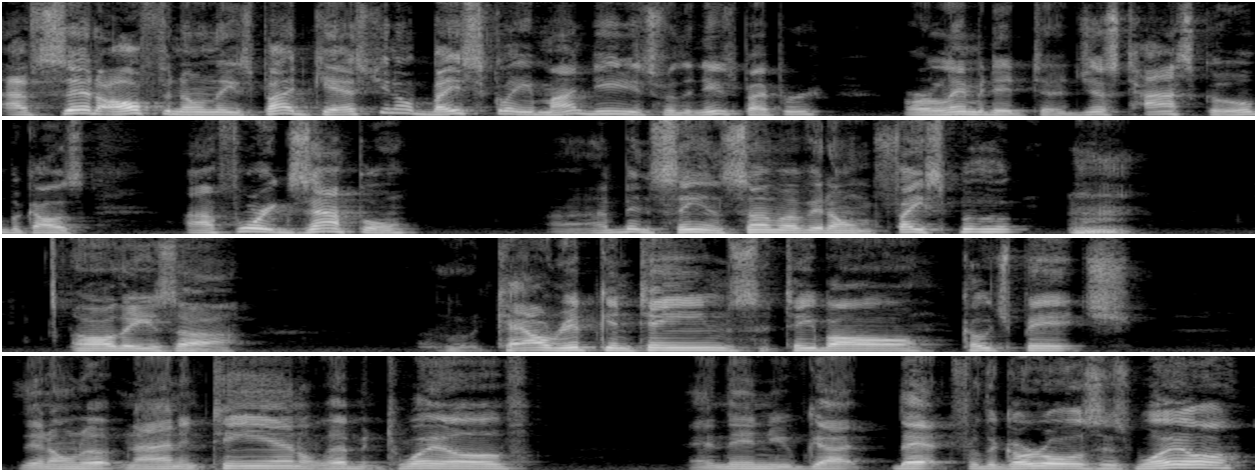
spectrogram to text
I've said often on these podcasts, you know, basically my duties for the newspaper are limited to just high school because, uh, for example, I've been seeing some of it on Facebook. all these uh, Cal Ripken teams, T ball, coach pitch, then on up 9 and 10, 11 and 12. And then you've got that for the girls as well.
